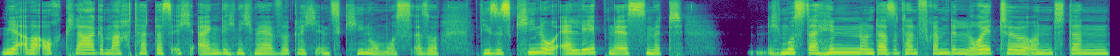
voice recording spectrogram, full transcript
mir aber auch klar gemacht hat, dass ich eigentlich nicht mehr wirklich ins Kino muss. Also dieses Kinoerlebnis mit, ich muss da hin und da sind dann fremde Leute und dann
